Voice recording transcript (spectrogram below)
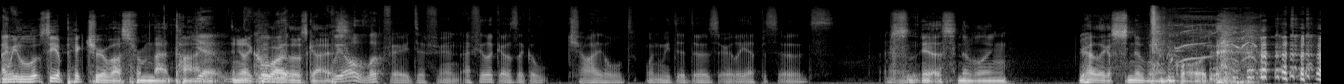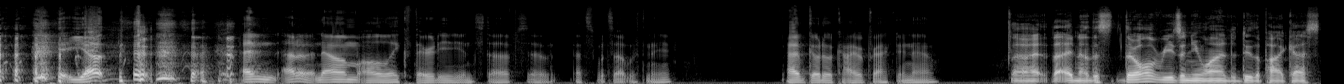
and we lo- see a picture of us from that time, Yeah, and you're like, "Who are we- those guys?" We all look very different. I feel like I was like a child when we did those early episodes. Yeah, sniveling. You had like a sniveling quality. yep. and I don't know. Now I'm all like 30 and stuff. So that's what's up with me. I go to a chiropractor now. Uh, I know this. The whole reason you wanted to do the podcast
